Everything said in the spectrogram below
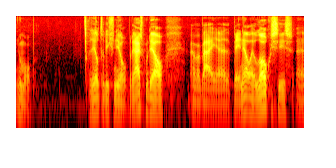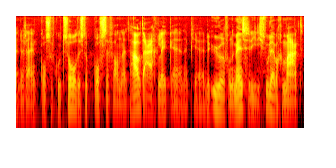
noem maar op. Dat een heel traditioneel bedrijfsmodel. waarbij de PNL heel logisch is. er zijn kosten of goods sold, dus de kosten van het hout eigenlijk. En dan heb je de uren van de mensen die die stoelen hebben gemaakt.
